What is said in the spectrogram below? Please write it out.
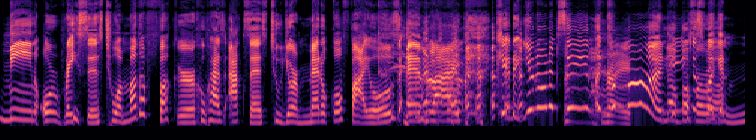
mean or racist to a motherfucker who has access to your medical files and like, kid, you know what I'm saying? Like, Right. come on, No, you just for real. fucking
